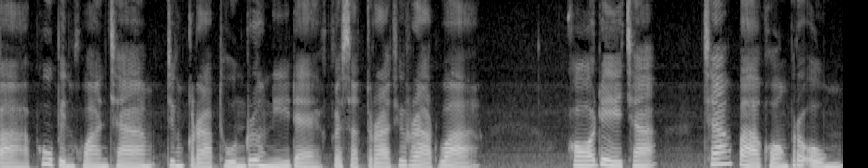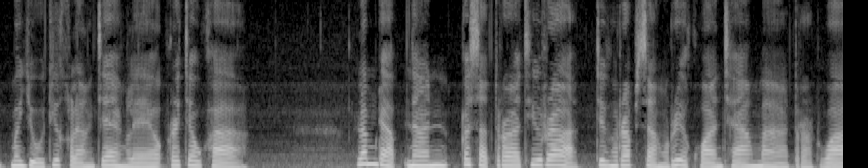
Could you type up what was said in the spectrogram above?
ป่าผู้เป็นควานช้างจึงกราบทูลเรื่องนี้แด่กษัตราธิราชว่า ขอเดชะ ช้างป่าของพระองค์มาอยู่ที่กลางแจ้งแล้วพระเจ้าค่ะ ลำดับนั้นกษัตราธิราชจึงรับสั่งเรียกควานช้างมาตรัสว่า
